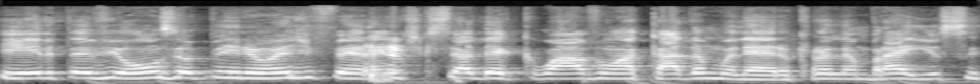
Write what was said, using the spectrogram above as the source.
e ele teve 11 opiniões diferentes que se adequavam a cada mulher. Eu quero lembrar isso,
